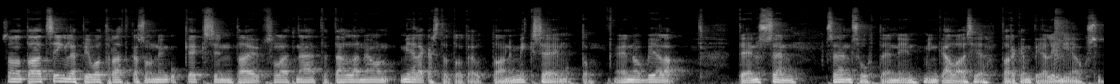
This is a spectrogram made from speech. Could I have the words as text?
sanotaan, että single pivot ratkaisun niin keksin, tai sä olet näet, että tällainen on mielekästä toteuttaa, niin miksei, mutta en ole vielä tehnyt sen, sen suhteen niin minkälaisia tarkempia linjauksia.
